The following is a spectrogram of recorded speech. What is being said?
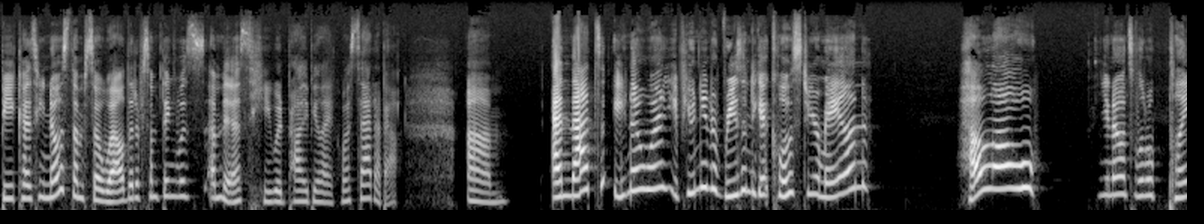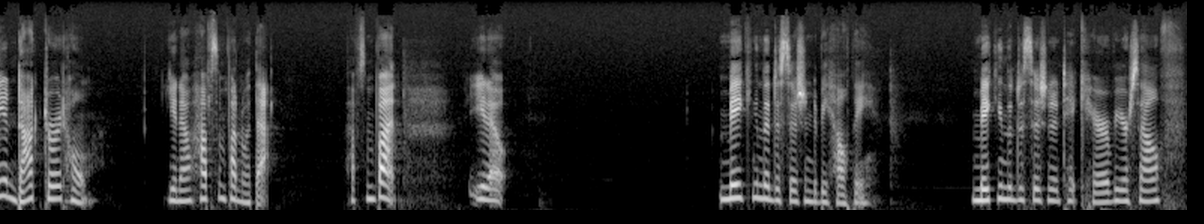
because he knows them so well that if something was amiss he would probably be like what's that about um, And that's, you know what? If you need a reason to get close to your man, hello. You know, it's a little playing doctor at home. You know, have some fun with that. Have some fun. You know, making the decision to be healthy, making the decision to take care of yourself.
